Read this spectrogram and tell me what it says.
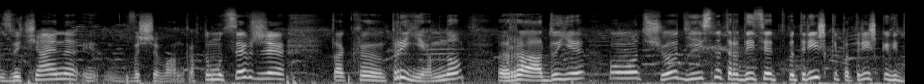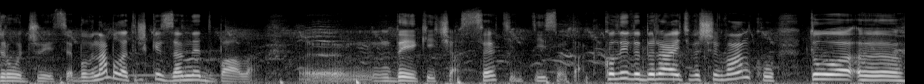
звичайно, в вишиванках. Тому це вже так е, приємно, радує, от, що дійсно традиція потрішки, потрішки відроджується, бо вона була трішки занедбала деякий час. Це дійсно так. Коли вибирають вишиванку, то е,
